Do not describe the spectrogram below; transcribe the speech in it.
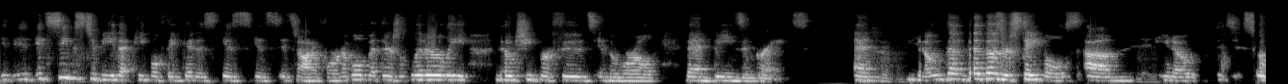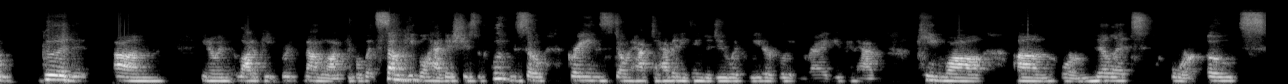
it, it, it, seems to be that people think it is, is is it's not affordable but there's literally no cheaper foods in the world than beans and grains and you know th- th- those are staples. Um, you know, it's so good. Um, you know, and a lot of people, not a lot of people, but some people have issues with gluten. So grains don't have to have anything to do with wheat or gluten, right? You can have quinoa um, or millet or oats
